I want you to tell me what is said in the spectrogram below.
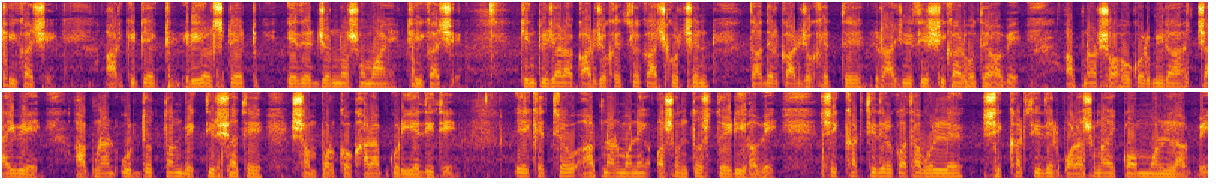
ঠিক আছে। আর্কিটেক্ট রিয়েল স্টেট এদের জন্য সময় ঠিক আছে। কিন্তু যারা কার্যক্ষেত্রে কাজ করছেন, তাদের কার্যক্ষেত্রে রাজনীতির শিকার হতে হবে। আপনার সহকর্মীরা চাইবে আপনার ঊর্ধ্বতন ব্যক্তির সাথে সম্পর্ক খারাপ করিয়ে দিতে। এক্ষেত্রেও আপনার মনে অসন্তোষ তৈরি হবে। শিক্ষার্থীদের কথা বললে শিক্ষার্থীদের পড়াশোনায় কম মন লাগবে।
